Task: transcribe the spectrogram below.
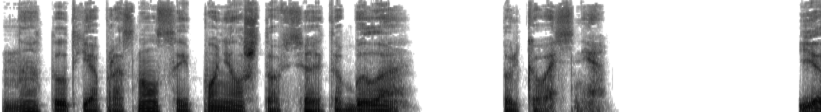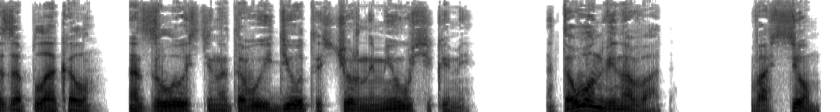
но тут я проснулся и понял, что все это было только во сне. Я заплакал от злости на того идиота с черными усиками. Это он виноват. Во всем.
